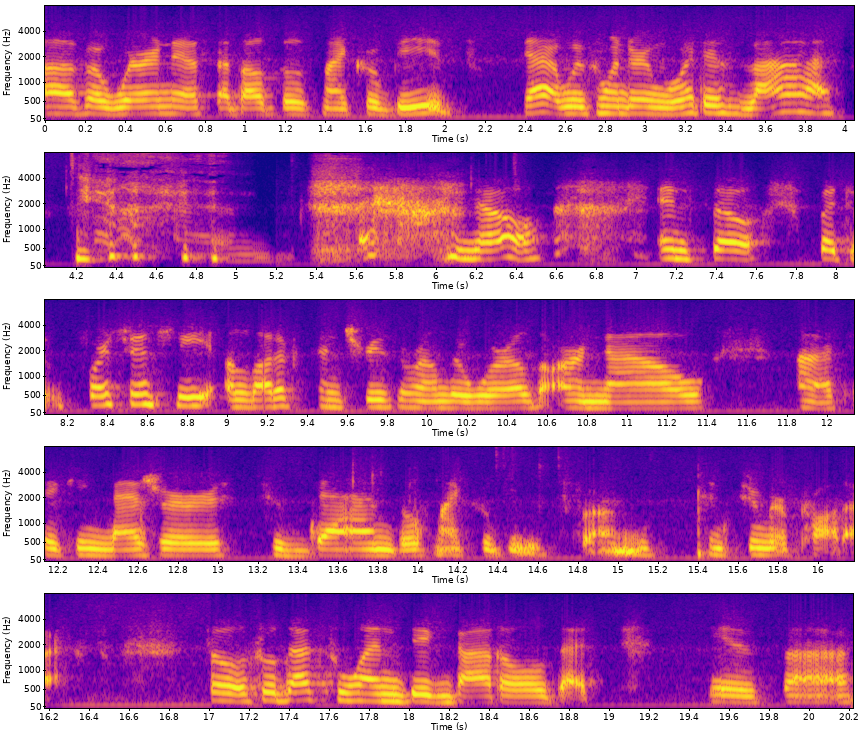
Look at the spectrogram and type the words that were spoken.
of awareness about those microbeads. Yeah, I was wondering what is that. no, and so, but fortunately, a lot of countries around the world are now uh, taking measures to ban those microbeads from consumer products. So, so that's one big battle that is uh,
